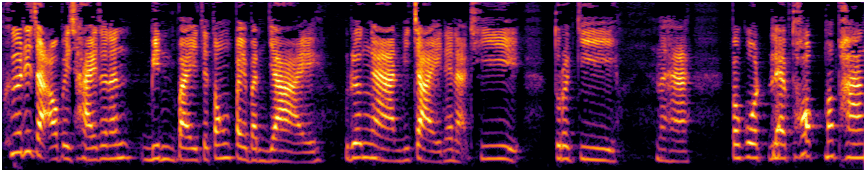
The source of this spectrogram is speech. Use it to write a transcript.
เพื่อที่จะเอาไปใช้ฉะนั้นบินไปจะต้องไปบรรยายเรื่องงานวิจัยเนี่ยแหละที่ตุรกีนะคะ ปรากฏแล็ปท็อปมาพัง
